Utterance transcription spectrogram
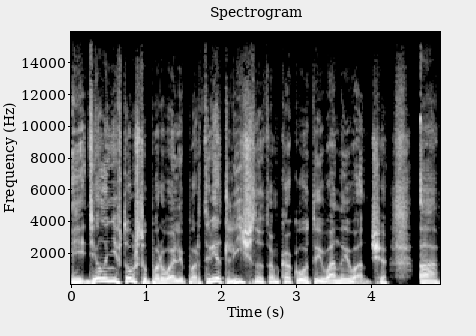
И дело не в том, что порвали портрет лично там какого-то Ивана Ивановича, а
